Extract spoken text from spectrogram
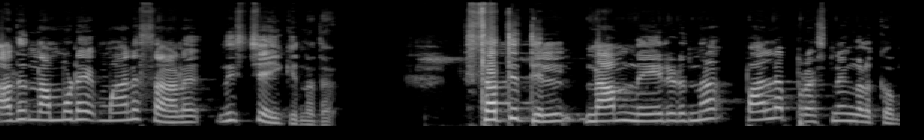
അത് നമ്മുടെ മനസ്സാണ് നിശ്ചയിക്കുന്നത്. സത്യത്തിൽ നാം നേരിടുന്ന പല പ്രശ്നങ്ങൾക്കും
